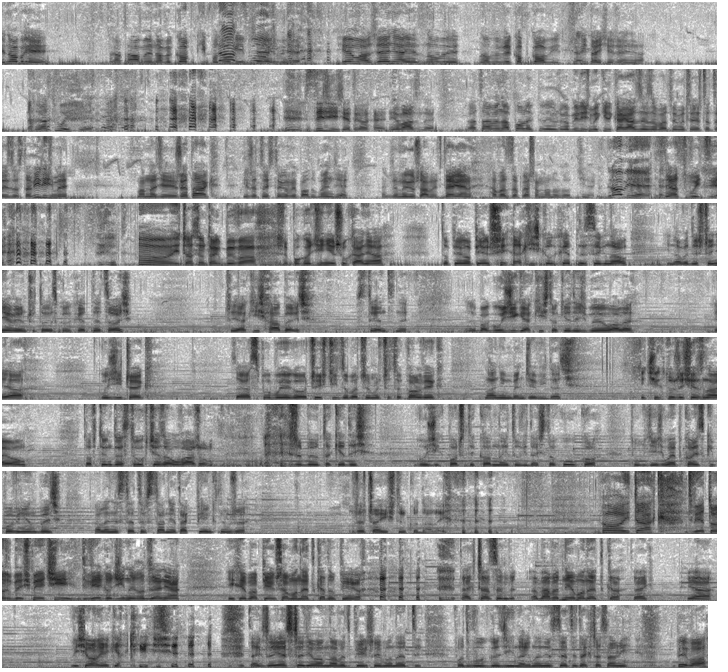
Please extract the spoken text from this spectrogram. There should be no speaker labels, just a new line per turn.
Dzień dobry. Wracamy na wykopki po długiej przerwie. Siema, Żenia jest nowy, nowy wykopkowicz. Przywitaj się, Żenia. Gratulujcie. Wstydzi się trochę, nieważne. Wracamy na pole, które już robiliśmy kilka razy. Zobaczymy, czy jeszcze coś zostawiliśmy. Mam nadzieję, że tak i że coś z tego wypadu będzie. Także my ruszamy w teren, a Was zapraszam na nowy odcinek.
Zdrowie!
Zdrowujcie! O, i czasem tak bywa, że po godzinie szukania dopiero pierwszy jakiś konkretny sygnał i nawet jeszcze nie wiem, czy to jest konkretne coś, czy jakiś haberć wstrętny. Chyba guzik jakiś to kiedyś był, ale ja guziczek zaraz spróbuję go oczyścić, zobaczymy czy cokolwiek na nim będzie widać. I ci, którzy się znają, to w tym destrukcie zauważą, że był to kiedyś guzik poczty konnej. Tu widać to kółko, tu gdzieś łeb koński powinien być, ale niestety w stanie tak pięknym, że, że trzeba iść tylko dalej. O i tak, dwie torby śmieci, dwie godziny chodzenia i chyba pierwsza monetka dopiero. tak czasem, a nawet nie monetka, tak? Ja, wisiorek jakiś. Także jeszcze nie mam nawet pierwszej monety po dwóch godzinach. No niestety tak czasami bywa.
